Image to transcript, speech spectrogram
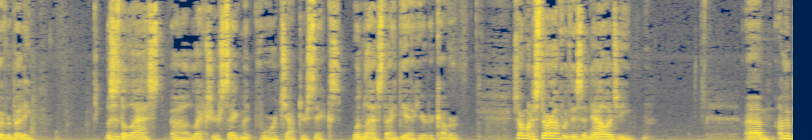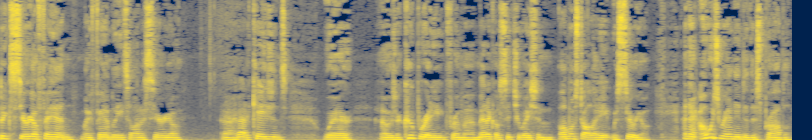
everybody. This is the last uh, lecture segment for Chapter 6. One last idea here to cover. So, I want to start off with this analogy. Um, I'm a big cereal fan. My family eats a lot of cereal. Uh, I've had occasions where I was recuperating from a medical situation. Almost all I ate was cereal. And I always ran into this problem.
